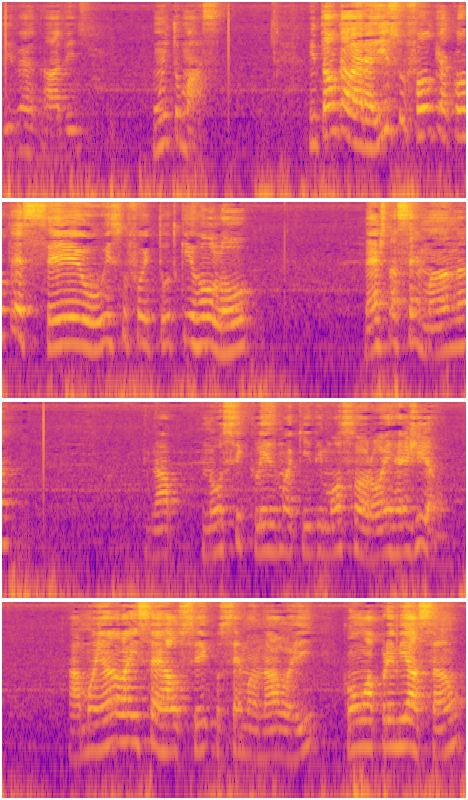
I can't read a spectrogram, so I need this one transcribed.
de verdade muito massa. Então, galera, isso foi o que aconteceu, isso foi tudo que rolou nesta semana na, no ciclismo aqui de Mossoró e região. Amanhã vai encerrar o ciclo semanal aí com uma premiação.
